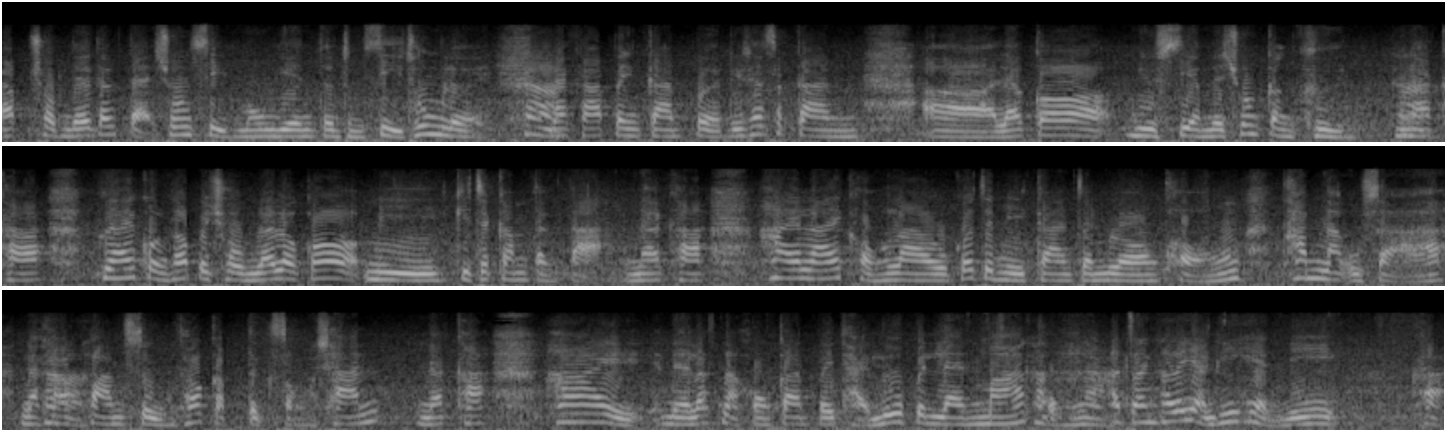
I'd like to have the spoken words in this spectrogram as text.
รับชมได้ตั้งแต่ช่วง4โมงเย็นจนถึง4ทุ่มเลยค่ะนะคะเป็นการเปิดนิทรรศการอ่าแล้วก็มิวเซียมในช่วงกลางคืนค่ะนะคะ เพื่อให้คนเข้าไปชมแล้วเราก็มีกิจกรรมต่างๆนะคะไฮไลท์ของเราก็จะมีการจำลองของถ้ำนางอุษานะคะค่ะความสูงเท่ากับตึก 2 ชั้นนะคะ ให้ในลักษณะของการไปถ่ายรูปเป็นแลนด์มาร์คค่ะของงานอาจารย์คะแล้วอย่างที่เห็นนี่ค่ะ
